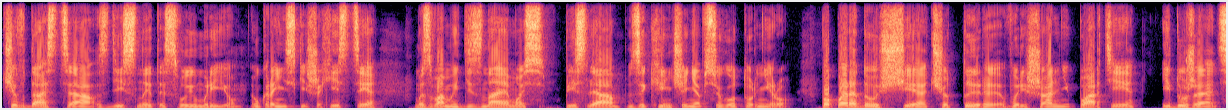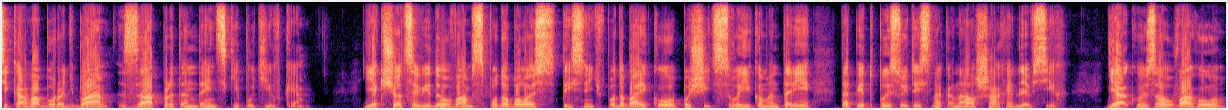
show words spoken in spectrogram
Чи вдасться здійснити свою мрію українській шахістці? Ми з вами дізнаємось після закінчення всього турніру. Попереду ще чотири вирішальні партії і дуже цікава боротьба за претендентські путівки. Якщо це відео вам сподобалось, тисніть вподобайку, пишіть свої коментарі та підписуйтесь на канал Шахи для всіх. Дякую за увагу,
